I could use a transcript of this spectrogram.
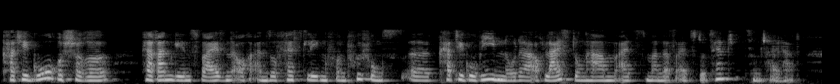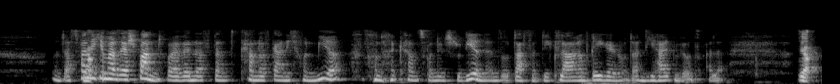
kategorischere Herangehensweisen auch an so Festlegen von Prüfungskategorien oder auch Leistungen haben, als man das als Dozent zum Teil hat. Und das fand ja. ich immer sehr spannend, weil wenn das dann kam das gar nicht von mir, sondern kam es von den Studierenden. So, das sind die klaren Regeln und an die halten wir uns alle. Ja,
